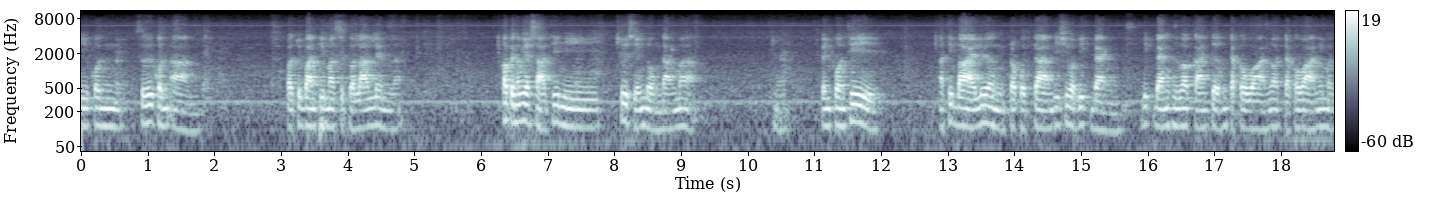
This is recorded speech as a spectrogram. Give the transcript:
มีคนซื้อคนอ่าน ปัจจุบันพิมพ์มาสิบกว่าล้านเล่มแล้วเขาเป็นนักวิทยาศาสตร์ที่มีชื่อเสียงโด่งดังมากนะเป็นคนที่อธิบายเรื่องปรากฏการณ์ที่ชื่อว่า Big Bang Big Bang คือว่าการเกิดของจักรวาลว่าจักรวาลนี่มัน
